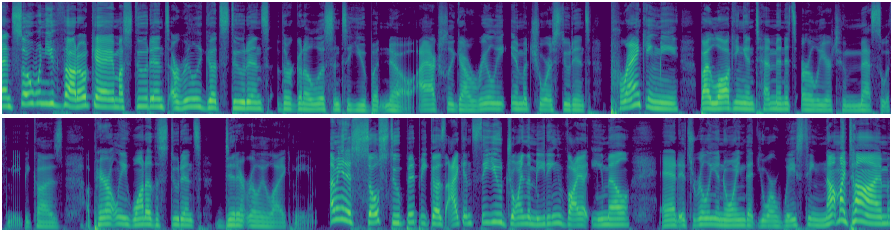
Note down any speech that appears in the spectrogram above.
And so when you thought, okay, my students are really good students, they're gonna listen to you, but no, I actually got really immature students pranking me by logging in 10 minutes earlier to mess with me because apparently one of the students didn't really like me. I mean, it's so stupid because I can see you join the meeting via email, and it's really annoying that you are wasting not my time,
